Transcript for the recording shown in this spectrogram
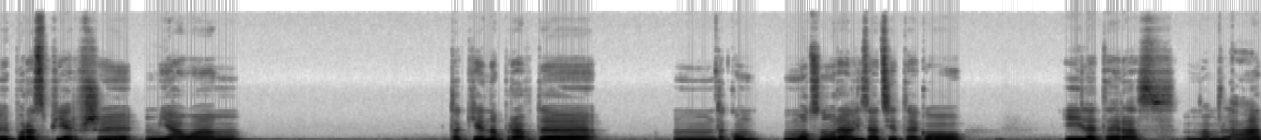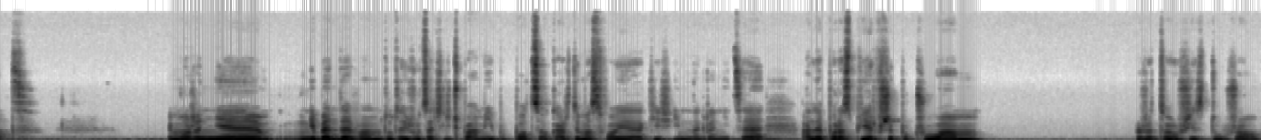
y, po raz pierwszy miałam takie naprawdę mm, taką mocną realizację tego, ile teraz mam lat. I może nie, nie będę Wam tutaj rzucać liczbami, bo po co? Każdy ma swoje jakieś inne granice, ale po raz pierwszy poczułam, że to już jest dużo.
